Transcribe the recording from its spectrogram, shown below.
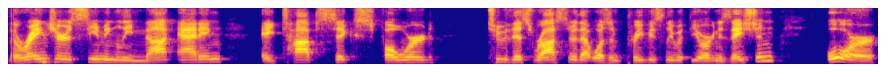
The Rangers seemingly not adding a top six forward to this roster that wasn't previously with the organization, or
